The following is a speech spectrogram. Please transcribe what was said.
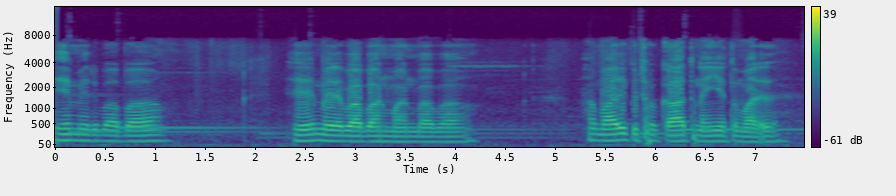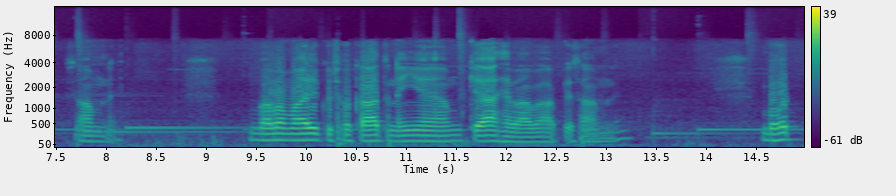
बाबा, हे मेरे बाबा हनुमान बाबा। हमारी कुछ औकात नहीं है तुम्हारे सामने। बाबा, हमारी कुछ औकात नहीं है। हम क्या है बाबा आपके सामने? बहुत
